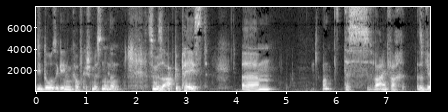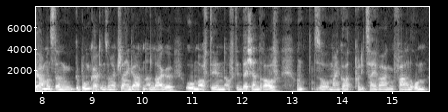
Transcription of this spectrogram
die Dose gegen den Kopf geschmissen und dann sind wir so abgepaced. Ähm, und das war einfach, also wir haben uns dann gebunkert in so einer Kleingartenanlage, oben auf den, auf den Dächern drauf und so, oh mein Gott, Polizeiwagen fahren rum.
